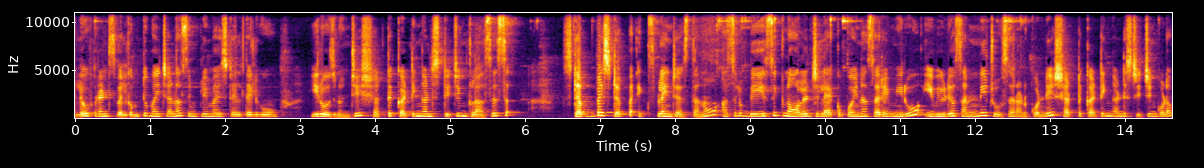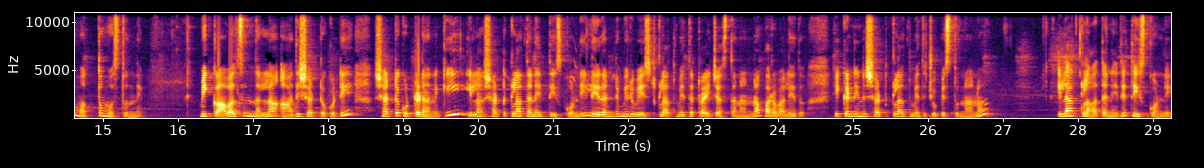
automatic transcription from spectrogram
Hello friends welcome to my channel simply my style Telugu ఈ రోజు నుంచి shirt cutting and stitching classes step by step explain చేస్తాను. అసలు basic knowledge లేకపోయినా సరే మీరు ఈ వీడియోస్ అన్నీ చూసారనుకోండి షర్ట్ కటింగ్ అండ్ స్టిచ్చింగ్ కూడా మొత్తం వస్తుంది. మీకు కావాల్సిందల్లా ఆది షర్ట్ ఒకటి. షర్ట్ కుట్టడానికి ఇలా షర్ట్ క్లాత్ అనేది తీసుకోండి. లేదంటే మీరు వేస్ట్ క్లాత్ మీద ట్రై చేస్తానన్నా పర్వాలేదు. ఇక్కడ నేను షర్ట్ క్లాత్ మీద చూపిస్తున్నాను. ఇలా క్లాత్ అనేది తీసుకోండి.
